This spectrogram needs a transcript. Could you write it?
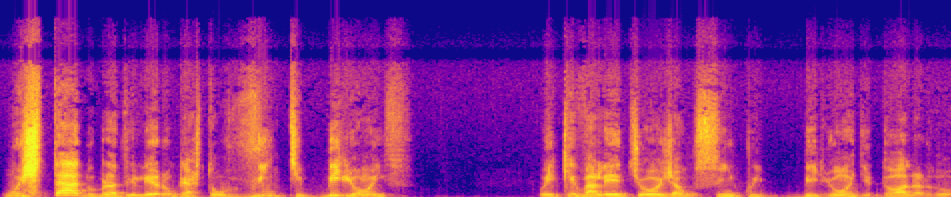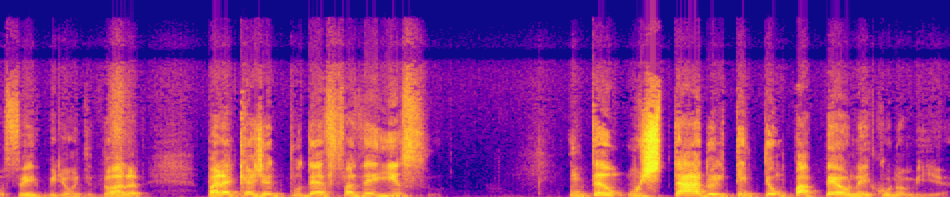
O Estado brasileiro gastou 20 bilhões, o equivalente hoje a uns 5 bilhões de dólares ou 6 bilhões de dólares, para que a gente pudesse fazer isso. Então, o Estado ele tem que ter um papel na economia.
